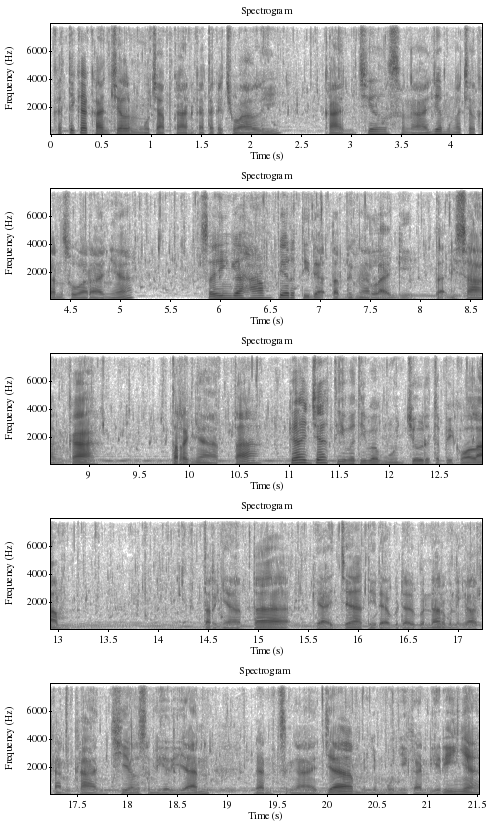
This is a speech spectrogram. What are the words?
Ketika Kancil mengucapkan kata kecuali, Kancil sengaja mengecilkan suaranya sehingga hampir tidak terdengar lagi. Tak disangka, ternyata gajah tiba-tiba muncul di tepi kolam. Ternyata gajah tidak benar-benar meninggalkan kancil sendirian dan sengaja menyembunyikan dirinya.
